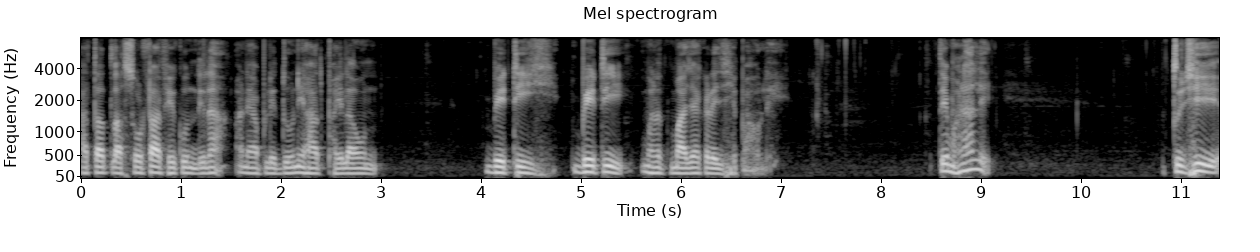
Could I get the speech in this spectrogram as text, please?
हातातला सोटा फेकून दिला आणि आपले दोन्ही हात फैलावून बेटी बेटी म्हणत माझ्याकडे झेपावले. ते म्हणाले तुझी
